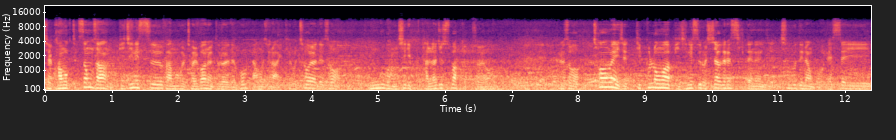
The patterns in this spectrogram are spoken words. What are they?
제 과목 특성상 비즈니스 과목을 절반을 들어야 되고 나머지는 IT로 채워야 돼서 공부 방식이 달라질 수밖에 없어요. 그래서 처음에 이제 디플로마 비즈니스로 시작을 했을 때는 이제 친구들이랑 뭐 에세이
